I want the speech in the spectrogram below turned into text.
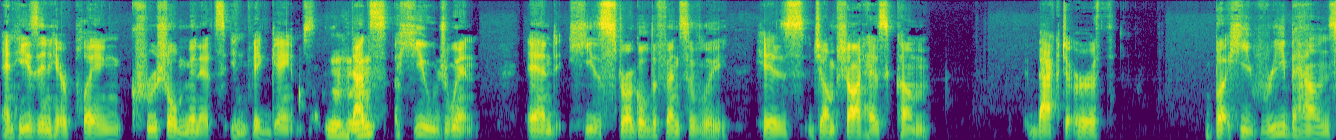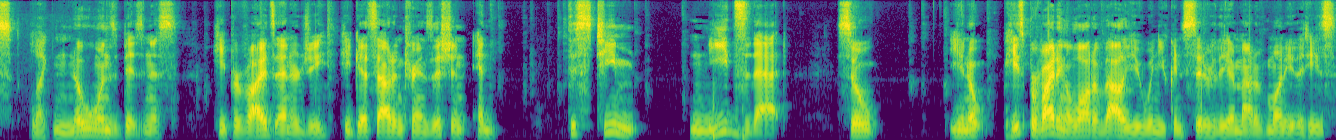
and he's in here playing crucial minutes in big games. Mhm. That's a huge win. And he's struggled defensively. His jump shot has come back to earth, but he rebounds like no one's business. He provides energy. He gets out in transition, and this team needs that. So, you know, he's providing a lot of value when you consider the amount of money that he's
